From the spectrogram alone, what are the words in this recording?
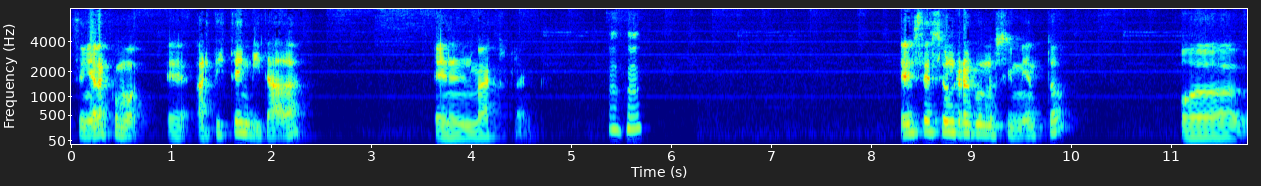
señalas como eh, artista invitada en el Max Planck. ¿Ese es un reconocimiento? O,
